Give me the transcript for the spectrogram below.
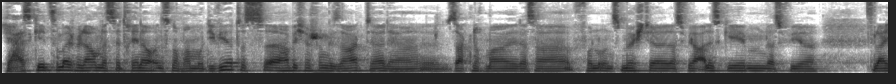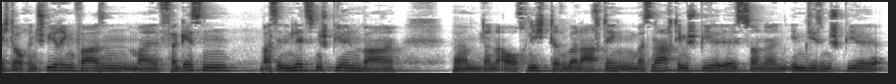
Ja, es geht zum Beispiel darum, dass der Trainer uns nochmal motiviert. Das äh, habe ich ja schon gesagt. Ja, der äh, sagt nochmal, dass er von uns möchte, dass wir alles geben, dass wir vielleicht auch in schwierigen Phasen mal vergessen, was in den letzten Spielen war. Ähm, dann auch nicht darüber nachdenken, was nach dem Spiel ist, sondern in diesem Spiel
